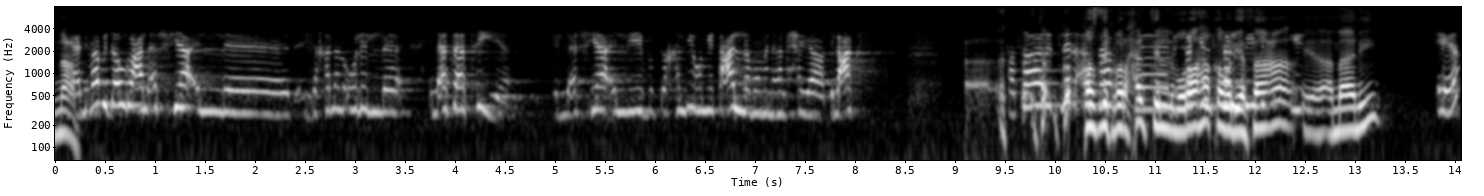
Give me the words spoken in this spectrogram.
نعم. يعني ما بدوروا على الأشياء اللي خلينا نقول الأساسية الأشياء اللي بتخليهم يتعلموا من هالحياة. بالعكس فصارت قصدك مرحلة المراهقة واليفاعة أماني؟ إيه؟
